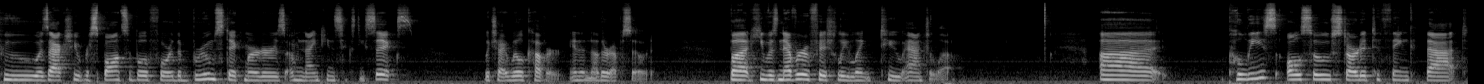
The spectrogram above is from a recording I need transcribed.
who was actually responsible for the broomstick murders of 1966, which I will cover in another episode. But he was never officially linked to Angela. Uh, police also started to think that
